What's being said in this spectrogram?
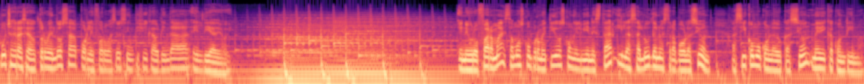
Muchas gracias, doctor Mendoza, por la información científica brindada el día de hoy. En Eurofarma estamos comprometidos con el bienestar y la salud de nuestra población, así como con la educación médica continua.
